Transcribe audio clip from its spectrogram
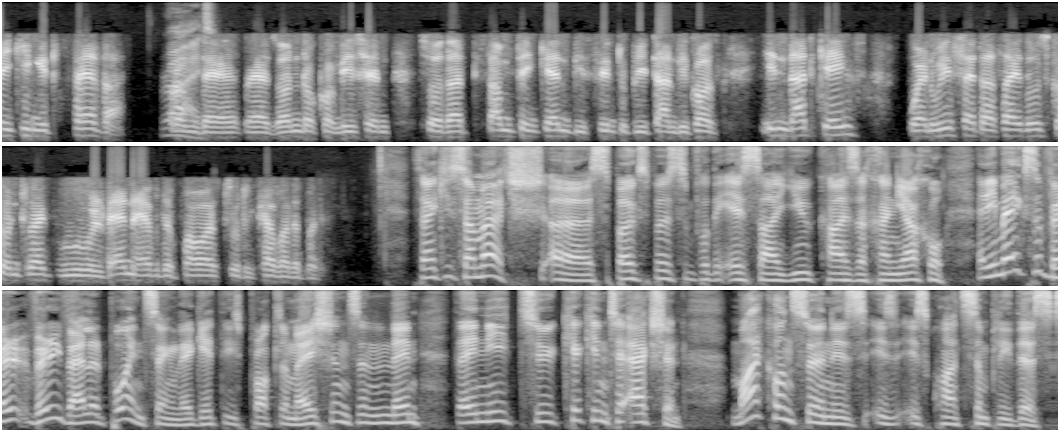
taking it further right. from the, the Zondo Commission so that something can be seen to be done. Because in that case, when we set aside those contracts, we will then have the powers to recover the money. Thank you so much, uh, spokesperson for the SIU, Kaizer Kganyago. And he makes a very, very valid point, saying they get these proclamations and then they need to kick into action. My concern is, is, is quite simply this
